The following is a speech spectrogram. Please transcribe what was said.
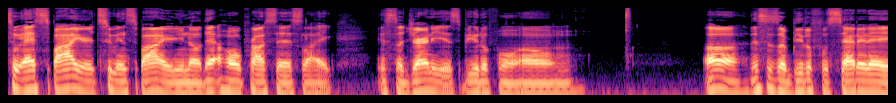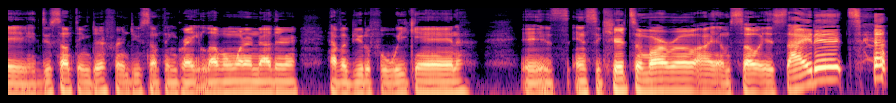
to aspire to inspire you know that whole process like it's a journey it's beautiful. Um uh this is a beautiful saturday. Do something different do something great love on one another have a beautiful weekend. It's insecure tomorrow. I am so excited.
